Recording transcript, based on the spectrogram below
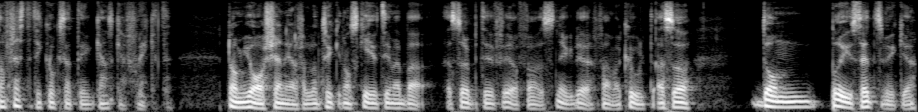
De flesta tycker också att det är ganska fräckt. De jag känner i alla fall, de, tycker, de skriver till mig bara, jag står upp på TV4, fan vad snygg det är, fan vad coolt. Alltså, de bryr sig inte så mycket.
